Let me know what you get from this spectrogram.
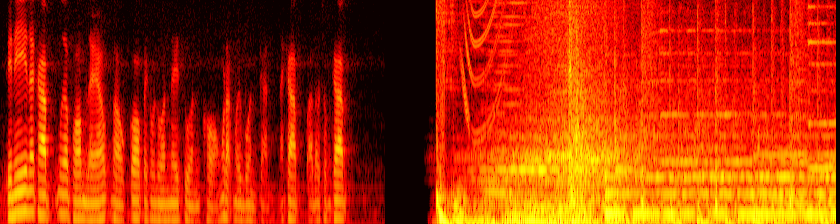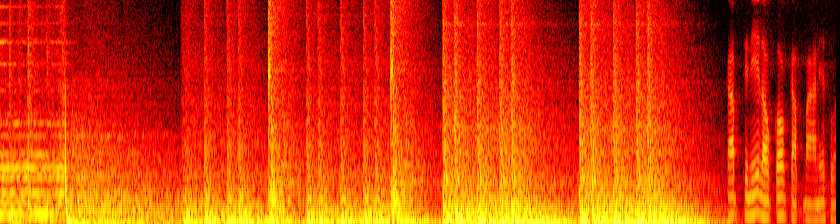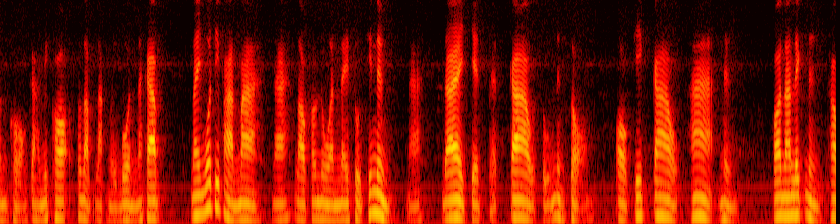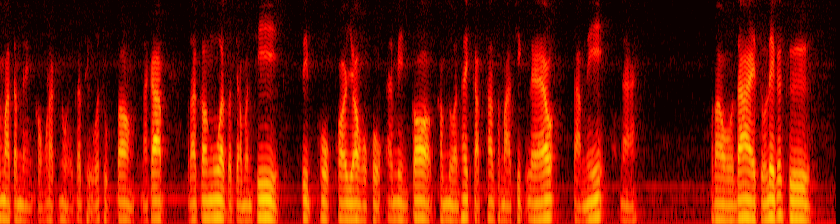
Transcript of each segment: ทีนี้นะครับเมื่อพร้อมแล้วเราก็ไปคำนวณในส่วนของหลักหน่วยบนกันนะครับเราชมครับ ครับทีนี้เราก็กลับมาในส่วนของการวิเคราะห์สำหรับหลักหน่วยบนนะครับ ในงวดที่ผ่านมานะเราคำนวณในสูตรที่1นะได้ 7 8 9 0 1 2 ออกที่ 9 5 1 เพราะนั้นเลข1เข้ามาตำแหน่งของหลักหน่วยก็ถือว่าถูกต้องนะครับ แล้วก็งวดประจำวันที่ 16 พย 66 แอดมินก็คำนวณให้กับท่านสมาชิกแล้วตามนี้นะเราได้ตัวเลขก็คือ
